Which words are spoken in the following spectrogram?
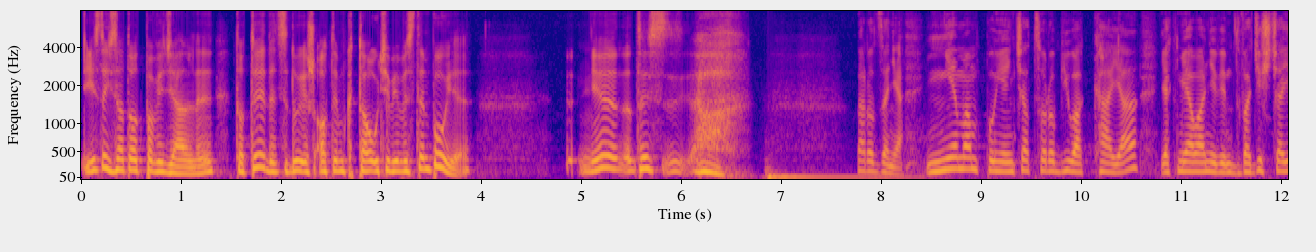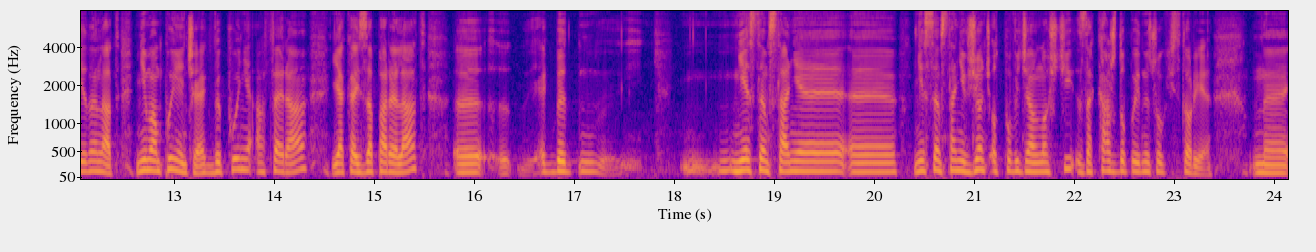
jesteś za to odpowiedzialny, to ty decydujesz o tym, kto u ciebie występuje. Nie, no to jest... Ach. narodzenia. Nie mam pojęcia, co robiła Kaja, jak miała, nie wiem, 21 lat. Nie mam pojęcia, jak wypłynie afera jakaś za parę lat, e, e, jakby mm, nie jestem w stanie, e, nie jestem w stanie wziąć odpowiedzialności za każdą pojedynczą historię. E,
